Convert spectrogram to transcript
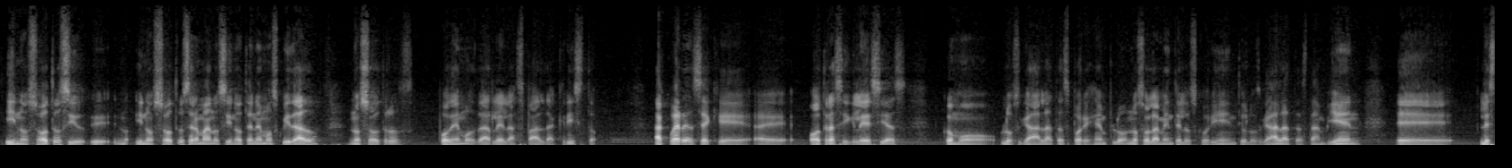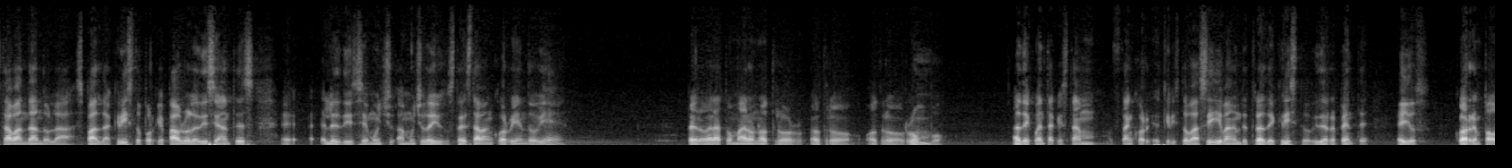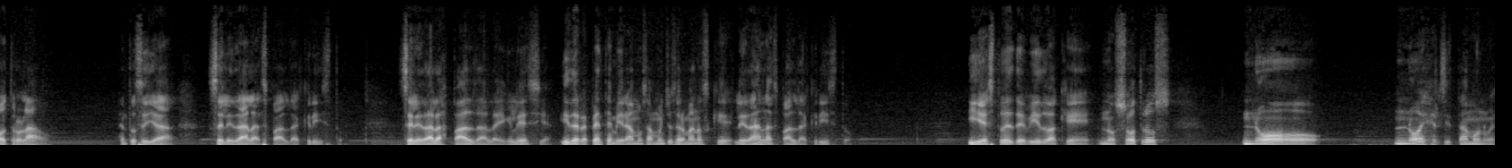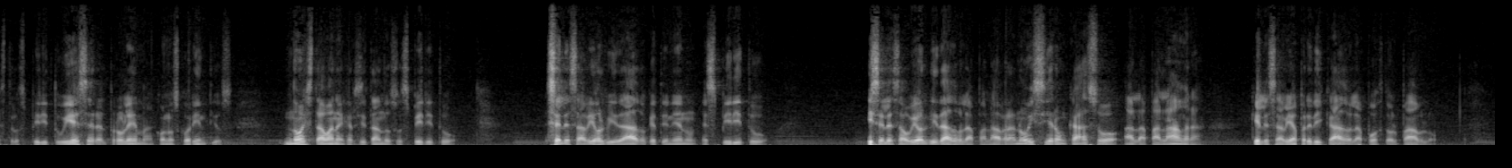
Y nosotros, y, y nosotros, hermanos, si no tenemos cuidado, nosotros podemos darle la espalda a Cristo. Acuérdense que eh, otras iglesias, como los Gálatas, por ejemplo, no solamente los Corintios, los Gálatas también eh, le estaban dando la espalda a Cristo, porque Pablo le dice antes, eh, le dice a muchos de ellos, ustedes estaban corriendo bien, pero ahora tomaron otro, otro, otro rumbo. Haz de cuenta que están, están Cristo va así y van detrás de Cristo y de repente ellos corren para otro lado. Entonces ya se le da la espalda a Cristo, se le da la espalda a la iglesia y de repente miramos a muchos hermanos que le dan la espalda a Cristo. Y esto es debido a que nosotros no no ejercitamos nuestro espíritu. Y ese era el problema con los corintios. No estaban ejercitando su espíritu. Se les había olvidado que tenían un espíritu y se les había olvidado la palabra. No hicieron caso a la palabra que les había predicado el apóstol Pablo.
